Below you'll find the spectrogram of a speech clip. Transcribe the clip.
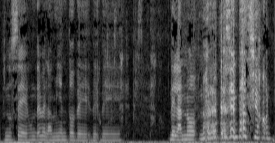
pues, no sé, un develamiento de, de, de, de la no, no representación.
